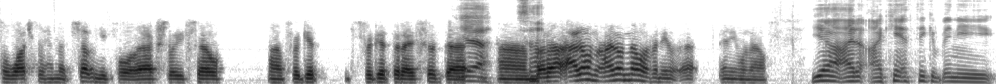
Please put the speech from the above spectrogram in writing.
to watch for him at 74 actually. So uh, forget forget that I said that. Yeah. Um, so, but I, I, don't I don't know of any uh, anyone else. Yeah, I, I can't think of any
